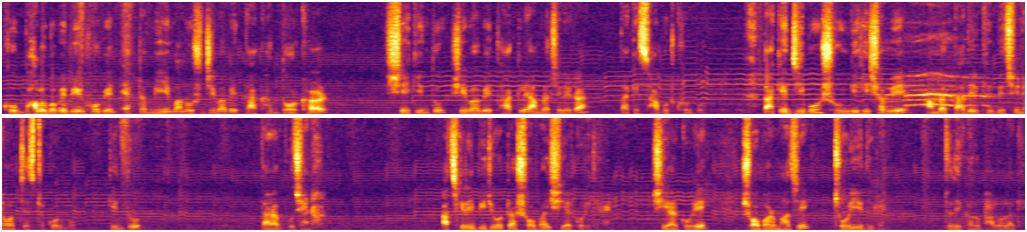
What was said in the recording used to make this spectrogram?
খুব ভালোভাবে বের হবেন, একটা মেয়ে মানুষ যেভাবে থাকার দরকার, সে কিন্তু সেভাবে থাকলে আমরা ছেলেরা তাকে সাপোর্ট করব। তাকে জীবন সঙ্গী হিসাবে আমরা তাদেরকে বেছে নেওয়ার চেষ্টা করব। কিন্তু তারা বোঝে না। আজকের এই ভিডিওটা সবাই শেয়ার করে দেবেন। শেয়ার করে সবার মাঝে ছড়িয়ে দিবেন, যদি কারও ভালো লাগে।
